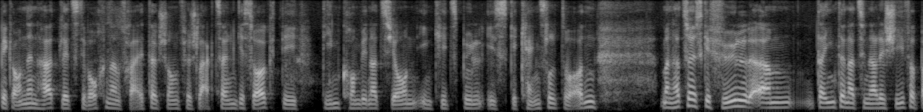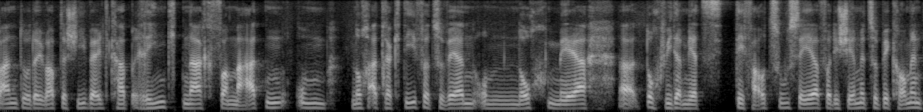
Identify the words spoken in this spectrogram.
begonnen hat, letzte Woche am Freitag schon für Schlagzeilen gesorgt. Die Teamkombination in Kitzbühel ist gecancelt worden. Man hat so das Gefühl, ähm, der internationale Skiverband oder überhaupt der Skiweltcup ringt nach Formaten, um noch attraktiver zu werden, um noch mehr, äh, doch wieder mehr TV-Zuseher vor die Schirme zu bekommen.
